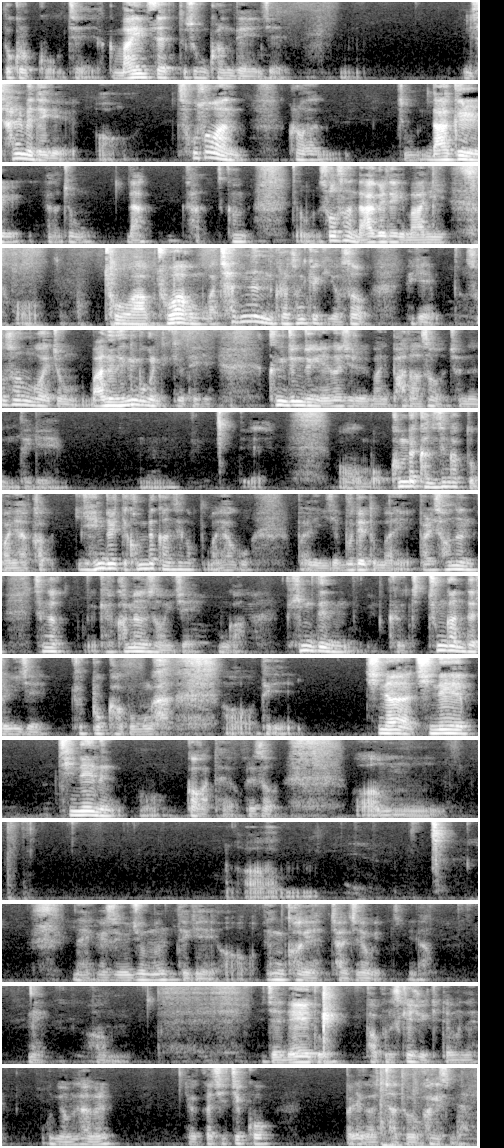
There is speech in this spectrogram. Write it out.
도 그렇고 제 약간 마인셋도 조금 그런데 이제 음, 삶에 되게 어 소소한 그런 좀 낙을 약간 좀 낙? 좀 소소한 낙을 되게 많이 어 좋아, 좋아하고 뭔가 찾는 그런 성격이어서 되게 소소한 거에 좀 많은 행복을 느끼고 되게 긍정적인 에너지를 많이 받아서 저는 되게, 음, 되게 어뭐 컴백하는 생각도 많이 하고 이게 힘들 때 컴백하는 생각도 많이 하고 빨리 이제 무대도 많이 빨리 서는 생각 계속 하면서 이제 뭔가 힘든 그 순간들을 이제 극복하고 뭔가 어 되게 지나 지내 지내는 어, 것 같아요. 그래서 음, 음, 네, 그래서 요즘은 되게 어, 행복하게 잘 지내고 있습니다. 네, 음, 이제 내일도 바쁜 스케줄이 있기 때문에 오늘 영상을 여기까지 찍고 빨리 가 자도록 하겠습니다.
